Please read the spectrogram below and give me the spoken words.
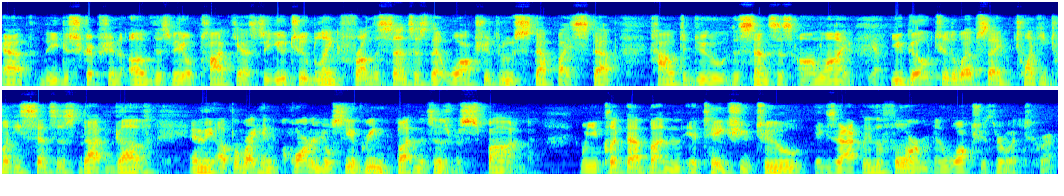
at the description of this video podcast. It's a YouTube link from the census that walks you through step by step how to do the census online. Yep. You go to the website 2020census.gov, and in the upper right hand corner, you'll see a green button that says respond. When you click that button, it takes you to exactly the form and walks you through it. Correct.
